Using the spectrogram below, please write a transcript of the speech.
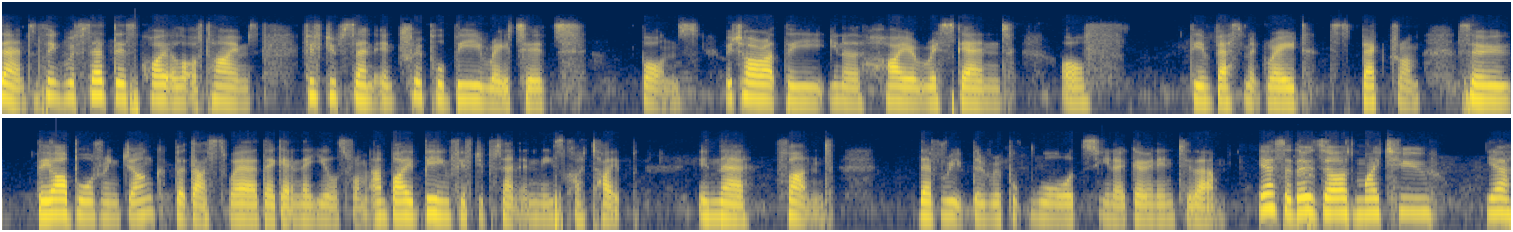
I think we've said this quite a lot of times. 50% in triple B rated bonds, which are at the you know higher risk end of the investment grade spectrum. So they are bordering junk, but that's where they're getting their yields from. And by being 50% in these type in their fund, they've reaped the rewards, you know, going into that. Yeah, so those are my two, yeah,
